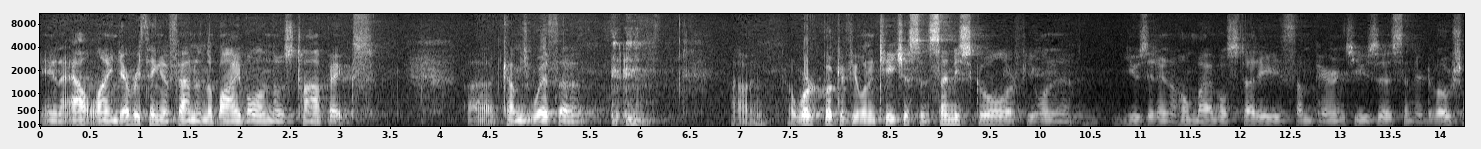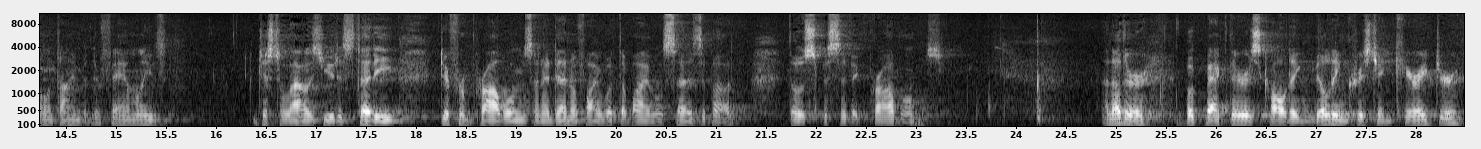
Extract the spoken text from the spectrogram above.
and I outlined everything I found in the Bible on those topics. Uh, it comes with a uh, a workbook if you want to teach us in Sunday school or if you want to use it in a home Bible study. Some parents use this in their devotional time with their families. It just allows you to study different problems and identify what the Bible says about those specific problems. Another book back there is called Building Christian Character.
